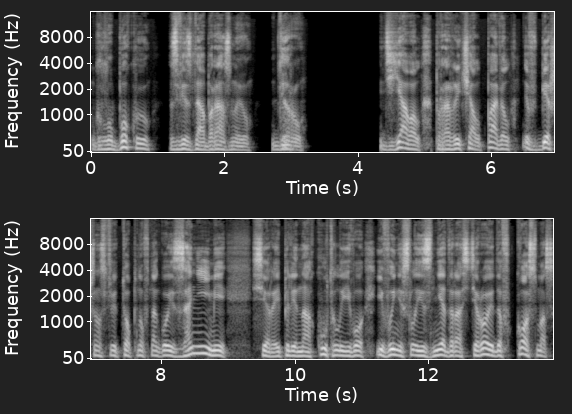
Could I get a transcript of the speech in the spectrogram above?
глубокую звездообразную дыру. «Дьявол!» — прорычал Павел, в бешенстве топнув ногой за ними. Серая пелена окутала его и вынесла из недр в космос,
